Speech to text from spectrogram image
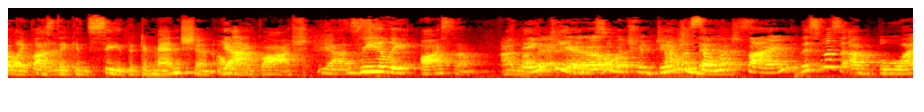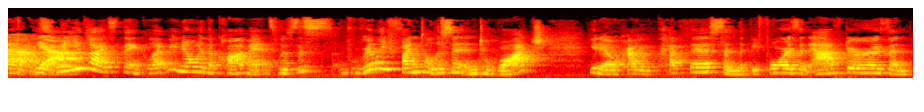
So like fun. this, they can see the dimension. Oh Yeah. my gosh. Yes. Really awesome. I love Thank it. you. Thank you so much for doing That was this. so much fun. This was a blast. Yeah. What do you guys think? Let me know in the comments. Was this really fun to listen and to watch? You know, how you cut this and the befores and afters and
